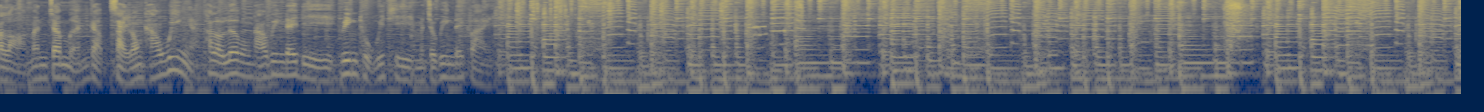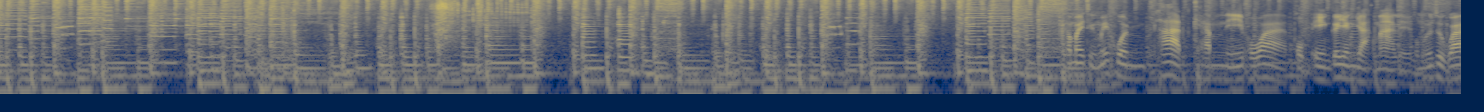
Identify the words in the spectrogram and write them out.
ตลอด มันจะเหมือนกับใส่รองเท้าวิ่งอะถ้าเราเลือกรองเท้าวิ่งได้ดี วิ่งถูกวิธีมันจะวิ่งได้ไกล มถึงไม่ควรพลาดแคมป์นี้ เพราะว่าผมเองก็ยังอยากมาเลย ผมรู้สึกว่า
